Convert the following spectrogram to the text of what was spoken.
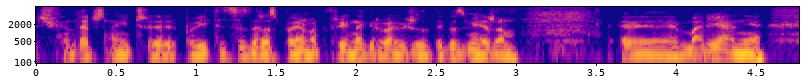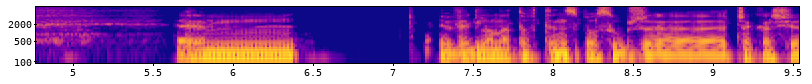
świątecznej, czy polityce, zaraz powiem, o której nagrywam, już do tego zmierzam, e, Marianie. Wygląda to w ten sposób, że czeka się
